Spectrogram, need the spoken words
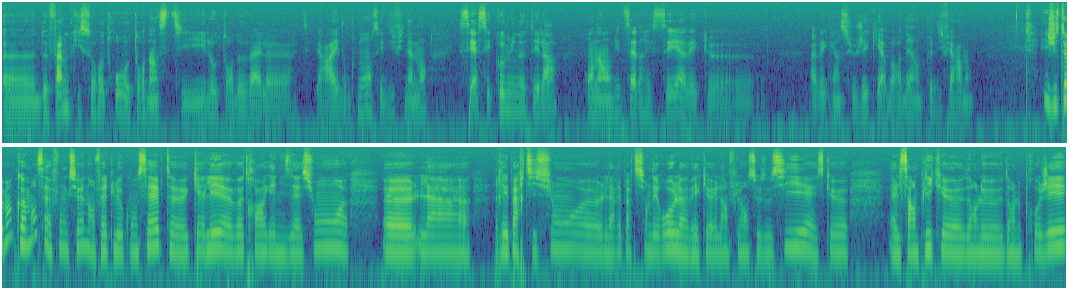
euh, de femmes qui se retrouvent autour d'un style, autour de valeurs, etc. Et donc, nous, on s'est dit finalement, c'est à ces communautés-là qu'on a envie de s'adresser avec, euh, avec un sujet qui est abordé un peu différemment. Et justement, comment ça fonctionne en fait le concept euh, Quelle est euh, votre organisation euh, La répartition, la répartition des rôles avec l'influenceuse aussi? Est-ce que elle s'implique dans le dans le projet?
